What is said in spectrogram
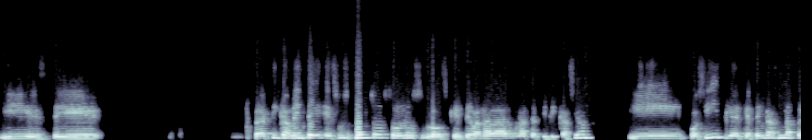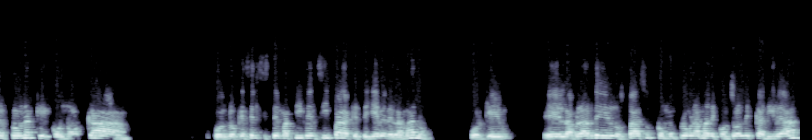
y este, prácticamente esos puntos son los, los que te van a dar una certificación. Y pues sí, que, tengas una persona que conozca pues lo que es el sistema TIB en sí para que te lleve de la mano, porque el hablar de los pasos como un programa de control de calidad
